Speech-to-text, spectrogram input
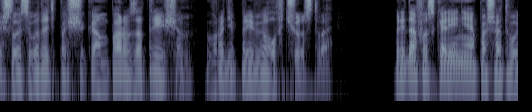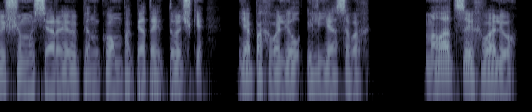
Пришлось выдать по щекам пару затрещин. Вроде привел в чувство. Придав ускорение пошатывающемуся Рэю пинком по пятой точке, я похвалил Ильясовых. «Молодцы, хвалю!»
